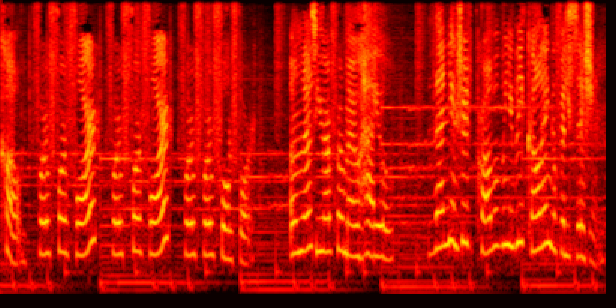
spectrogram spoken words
Call 444-444-4444. Unless you are from Ohio. Then you should probably be calling a physician.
